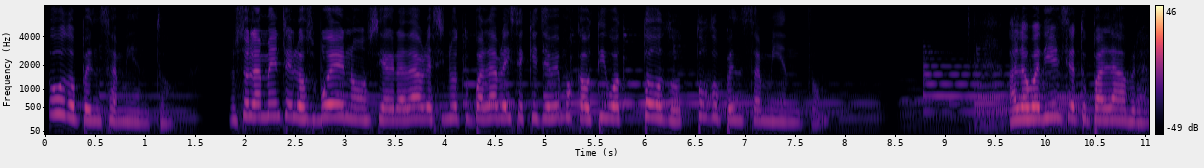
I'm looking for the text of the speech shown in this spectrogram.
Todo pensamiento. No solamente los buenos y agradables, sino tu palabra dice que llevemos cautivo todo, todo pensamiento. A la obediencia a tu palabra.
